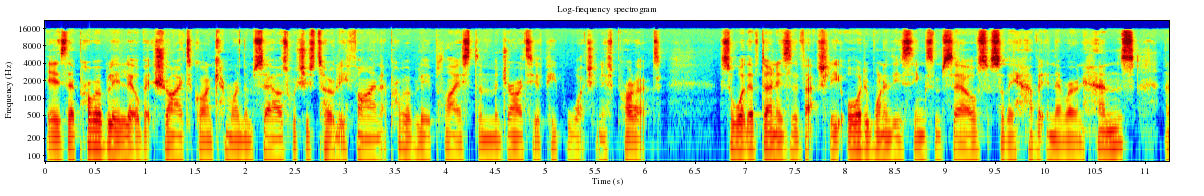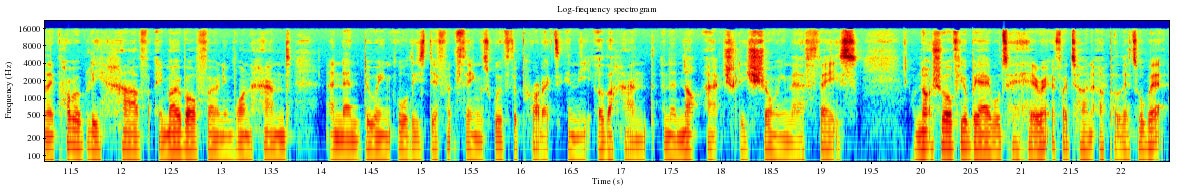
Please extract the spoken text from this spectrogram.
is they're probably a little bit shy to go on camera themselves, which is totally fine. That probably applies to the majority of people watching this product. So what they've done is they've actually ordered one of these things themselves, so they have it in their own hands, and they probably have a mobile phone in one hand and then doing all these different things with the product in the other hand, and they're not actually showing their face. I'm not sure if you'll be able to hear it if I turn it up a little bit,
